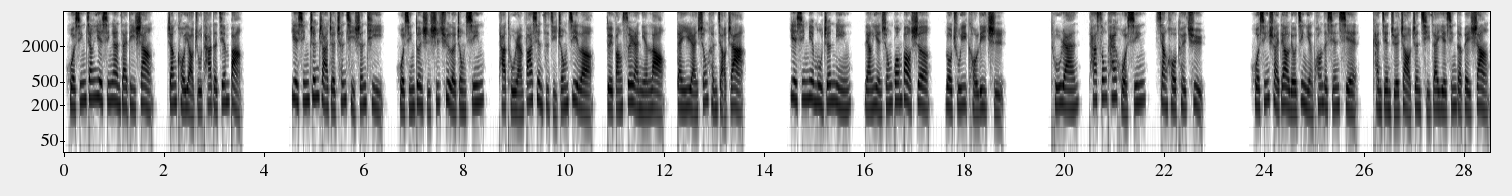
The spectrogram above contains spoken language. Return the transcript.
火星将叶星按在地上，张口咬住他的肩膀。叶星挣扎着撑起身体，火星顿时失去了重心。他突然发现自己中计了，对方虽然年老，但依然凶狠狡诈。叶星面目狰狞，两眼凶光爆射，露出一口利齿。突然，他松开火星。向后退去，火星甩掉流进眼眶的鲜血，看见绝爪正骑在叶星的背上，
